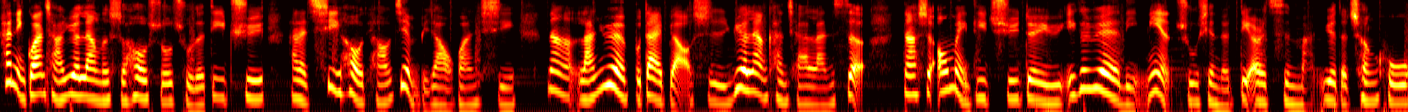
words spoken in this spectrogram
和你观察月亮的时候所处的地区，它的气候条件比较有关系。那蓝月不代表是月亮看起来蓝色，那是欧美地区对于一个月里面出现的第二次满月的称呼，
